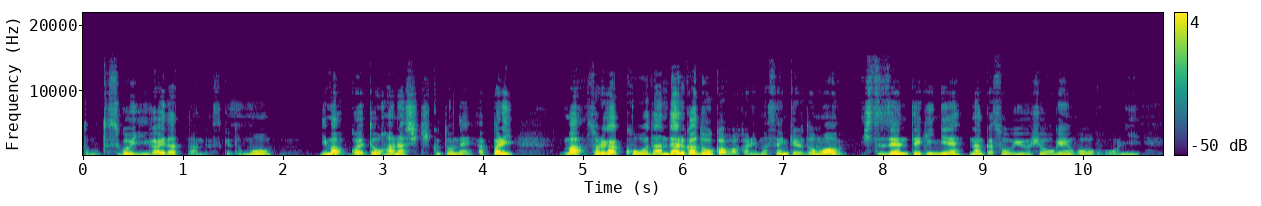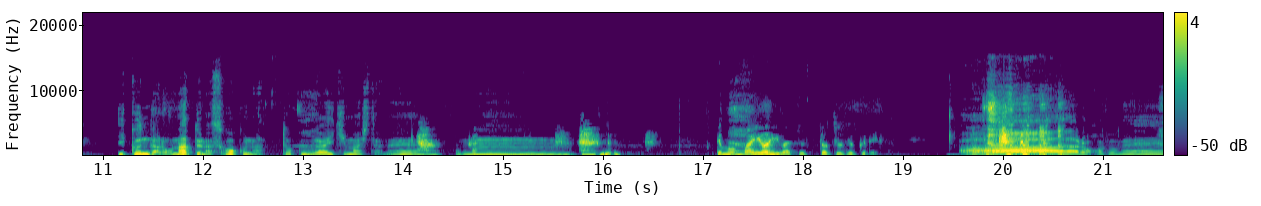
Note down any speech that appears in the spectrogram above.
と思ってすごい意外だったんですけども今こうやってお話聞くとねやっぱりまあそれが講談であるかどうかは分かりませんけれども必然的にねなんかそういう表現方法に行くんだろうなっていうのはすごく納得がいきましたね。でも迷いはずっと続くです。ああなるほどね。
